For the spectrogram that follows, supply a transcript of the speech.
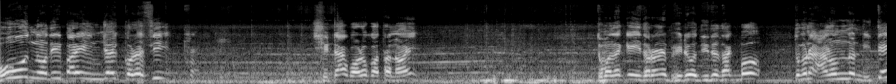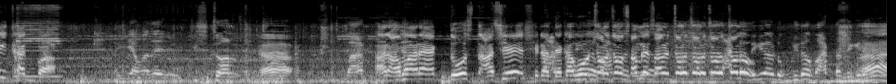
বহু নদীর পাড়ে এনজয় করেছি। সেটা বড় কথা নয়। তোমাদেরকে এই ধরনের ভিডিও দিতে থাকব। তোমরা আনন্দ নিতেই থাকবা। আমাদের পিস্তল হ্যাঁ। আর আমার এক দোস্ত আছে সেটা দেখাবো। চলো চলো সামনে সামনে চলো চলো চলো চলো। হ্যাঁ,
